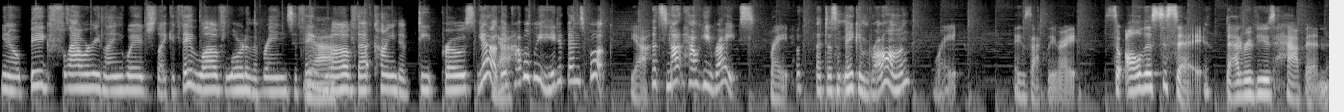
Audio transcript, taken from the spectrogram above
you know, big flowery language, like if they love Lord of the Rings, if they Yeah. love that kind of deep prose, yeah, they probably hated Ben's book. Yeah, That's not how he writes, right, but that doesn't make him wrong. right. Exactly right. So, all this to say, bad reviews happen.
